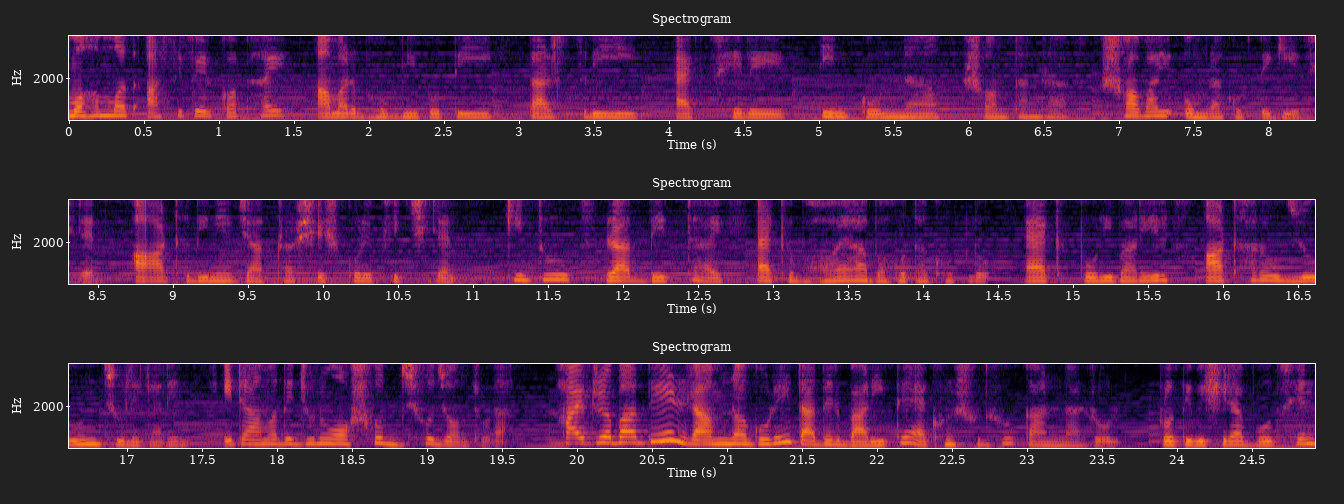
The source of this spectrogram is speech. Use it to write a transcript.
মোহাম্মদ আসিফের কথায় আমার ভগ্নিপতি, তার স্ত্রী, এক ছেলে, তিন কন্যা, সন্তানরা সবাই ওমরা করতে গিয়েছিলেন। আট দিনের যাত্রা শেষ করে ফিরছিলেন। কিন্তু রাত দেড়টায় এক ভয়াবহতা ঘটল। এক পরিবারের আঠারো জন চলে গেলেন। এটা আমাদের জন্য অসহ্য যন্ত্রণা। হায়দ্রাবাদের রামনগরে তাদের বাড়িতে এখন শুধু কান্নার রোল। প্রতিবেশীরা বলছেন,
